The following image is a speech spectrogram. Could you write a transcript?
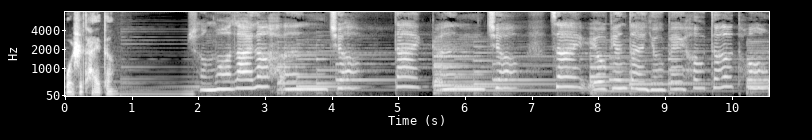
我是台灯。沉默来了很久，待更久，在右边担忧背后的痛，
